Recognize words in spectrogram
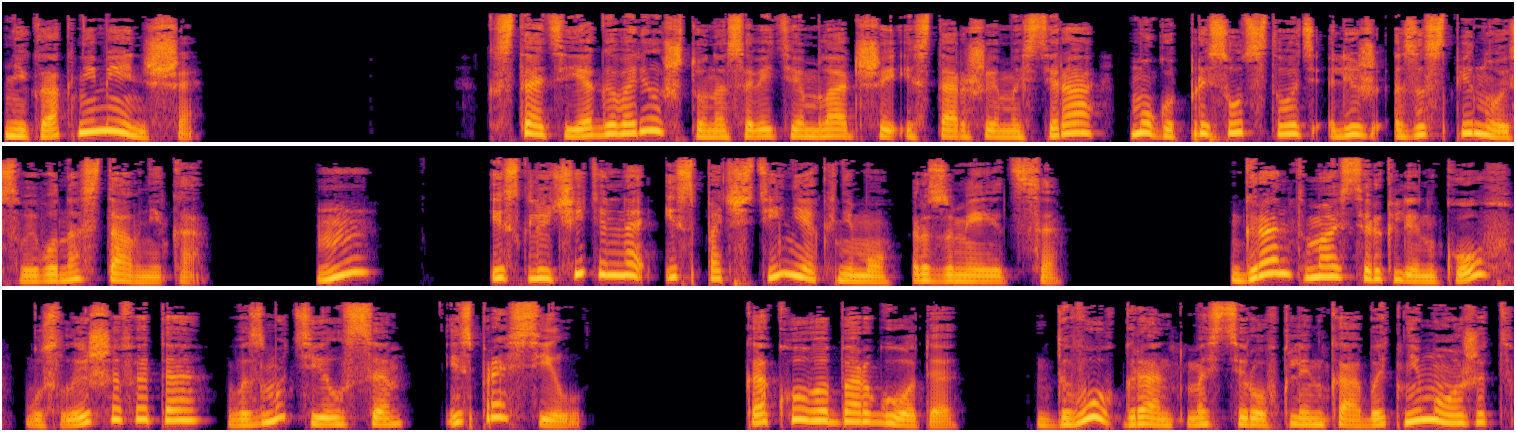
никак не меньше. Кстати, я говорил, что на совете младшие и старшие мастера могут присутствовать лишь за спиной своего наставника. М? Исключительно из почтения к нему, разумеется. Гранд-мастер Клинков, услышав это, возмутился и спросил: "Какого баргота? Двух гранд-мастеров клинка быть не может.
